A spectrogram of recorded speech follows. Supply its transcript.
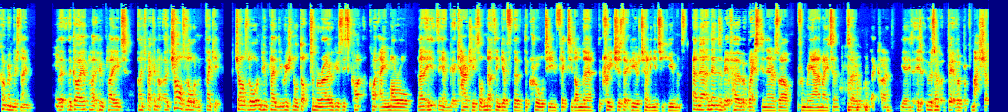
can't remember his name. The, the guy who, play, who played Hunchback and uh, Charles Laughton. Thank you. Charles Laughton, who played the original Doctor Moreau, who's this quite quite amoral uh, you know, character. He thought nothing of the, the cruelty inflicted on the, the creatures that he was turning into humans. And uh, and then there's a bit of Herbert West in there as well from Reanimator. So that kind of yeah, it, it was a bit of a mashup.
